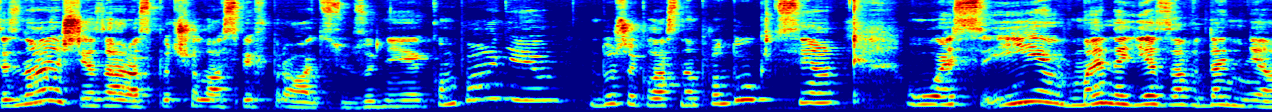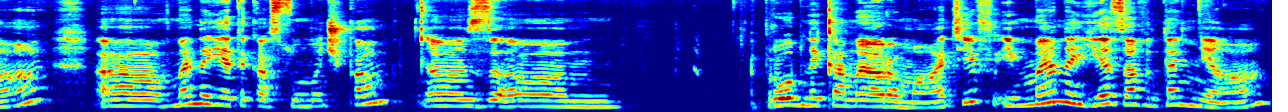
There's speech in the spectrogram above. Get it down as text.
ти знаєш, я зараз почала співпрацю з однією компанією, дуже класна продукція. Ось, і в мене є завдання. Е, В мене є така сумочка е, з. ем, Пробниками ароматів, і в мене є завдання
